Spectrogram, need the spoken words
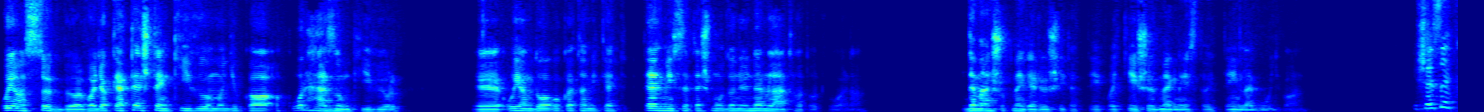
olyan szögből, vagy akár testen kívül, mondjuk a, a kórházon kívül, ö, olyan dolgokat, amiket természetes módon ő nem láthatott volna. De mások megerősítették, vagy később megnézte, hogy tényleg úgy van. És ezek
